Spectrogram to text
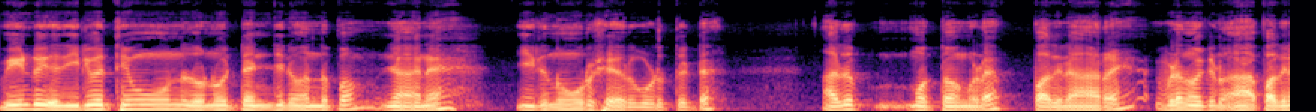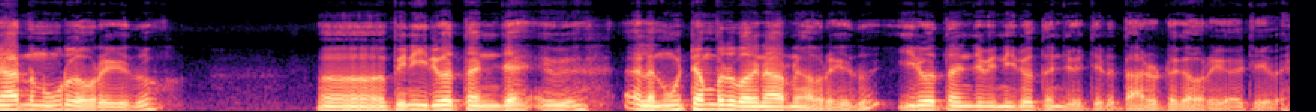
വീണ്ടും ഇത് ഇരുപത്തി മൂന്ന് തൊണ്ണൂറ്റഞ്ചിന് വന്നപ്പം ഞാൻ ഇരുന്നൂറ് ഷെയർ കൊടുത്തിട്ട് അത് മൊത്തം കൂടെ പതിനാറ്. ഇവിടെ നോക്കിയിട്ട് ആ പതിനാറിന് നൂറ് കവർ ചെയ്തു. പിന്നെ ഇരുപത്തഞ്ച് അല്ല നൂറ്റമ്പത് പതിനാറിന് കവർ ചെയ്തു. ഇരുപത്തഞ്ച് പിന്നെ ഇരുപത്തഞ്ച് വെച്ചിട്ട് താഴോട്ട് കവർ ചെയ്യുക ചെയ്തത്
